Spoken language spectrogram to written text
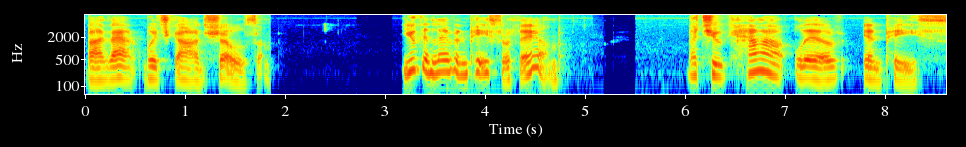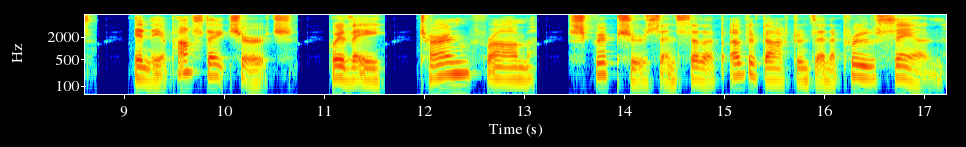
by that which God shows them. You can live in peace with them, but you cannot live in peace in the apostate church where they turn from scriptures and set up other doctrines and approve sin.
